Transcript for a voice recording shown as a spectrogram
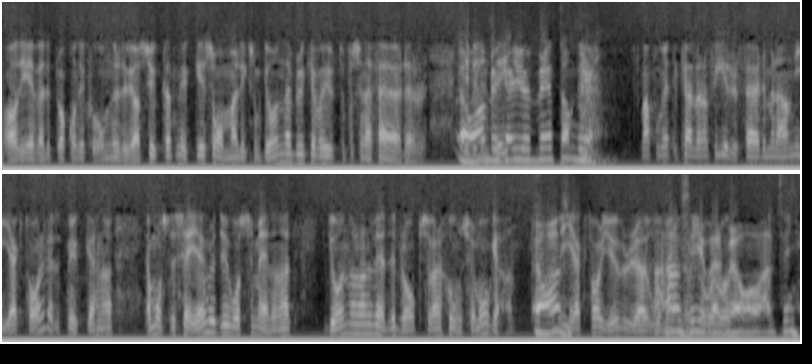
Ja, det är väldigt bra konditioner. Du. Jag har cyklat mycket i sommar, liksom Gunnar brukar vara ute på sina färder. Ja, han inte- brukar ju berätta om det. Man får väl inte kalla dem för irrfärder, men han iakttar väldigt mycket. Han har, jag måste säga, hör du oss emellan, att Gunnar har en väldigt bra observationsförmåga. Ja, Han iakttar djur och han ser väl människor och, bra och allting.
